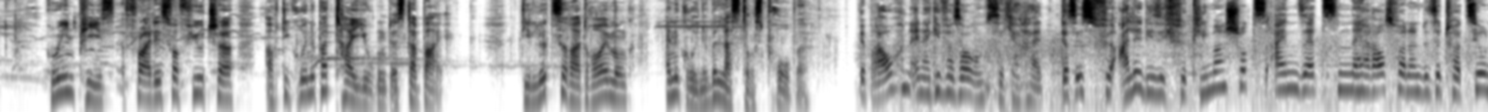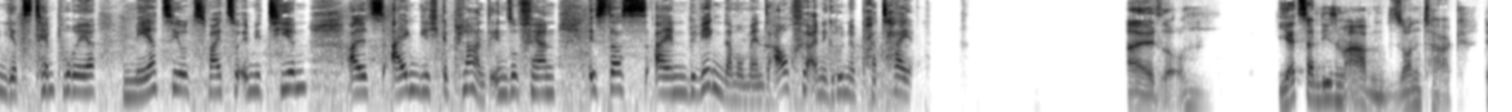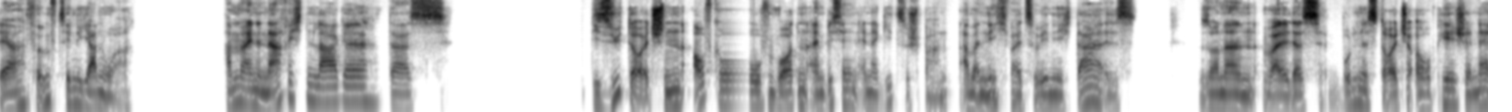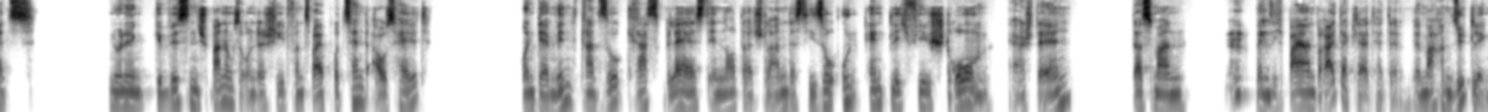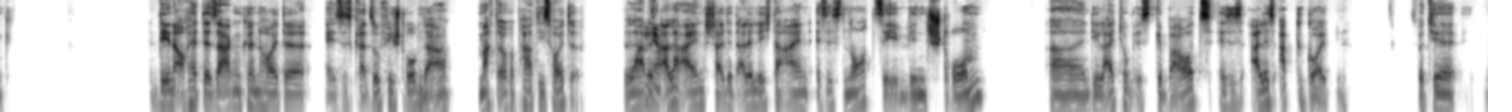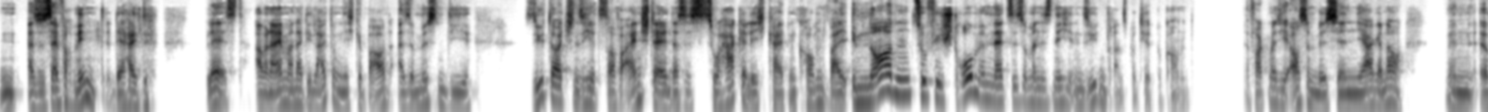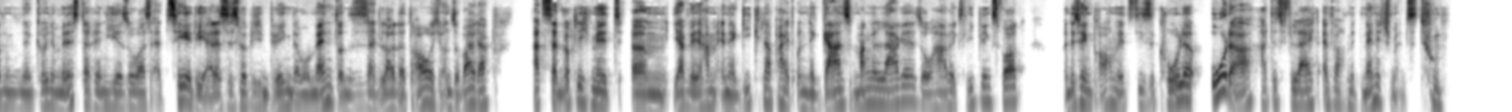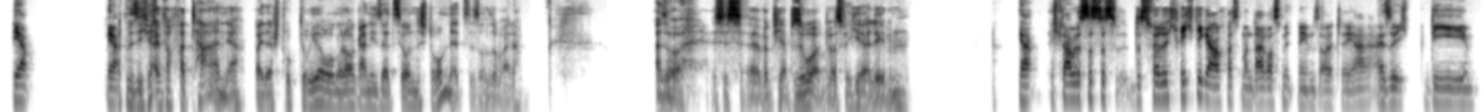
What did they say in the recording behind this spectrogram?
Greenpeace, Fridays for Future, auch die grüne Parteijugend ist dabei. Die Lützerath-Räumung, eine grüne Belastungsprobe. Wir brauchen Energieversorgungssicherheit. Das ist für alle, die sich für Klimaschutz einsetzen, eine herausfordernde Situation, jetzt temporär mehr CO2 zu emittieren als eigentlich geplant. Insofern ist das ein bewegender Moment, auch für eine grüne Partei. Also, jetzt an diesem Abend, Sonntag, der 15. Januar, haben wir eine Nachrichtenlage, dass die Süddeutschen aufgerufen wurden, ein bisschen Energie zu sparen, aber nicht, weil zu wenig da ist, sondern weil das bundesdeutsche europäische Netz nur einen gewissen Spannungsunterschied von zwei Prozent aushält und der Wind gerade so krass bläst in Norddeutschland, dass die so unendlich viel Strom herstellen, dass man, wenn sich Bayern bereit erklärt hätte, wir machen Südlink, den auch hätte sagen können heute, ey, es ist gerade so viel Strom da, macht eure Partys heute. Ladet Ja. alle ein, schaltet alle Lichter ein. Es ist Nordsee-Windstrom. Äh, die Leitung ist gebaut. Es ist alles abgegolten. Es wird hier, also es ist einfach Wind, der halt bläst. Aber nein, man hat die Leitung nicht gebaut. Also müssen die Süddeutschen sich jetzt darauf einstellen, dass es zu Hakeligkeiten kommt, weil im Norden zu viel Strom im Netz ist und man es nicht in den Süden transportiert bekommt. Da fragt man sich auch so ein bisschen, ja genau, wenn irgendeine grüne Ministerin hier sowas erzählt, wie ja, das ist wirklich ein bewegender Moment und es ist halt lauter traurig und so weiter. Hat es da wirklich mit, ähm, ja, wir haben Energieknappheit und eine Gasmangellage, so Habecks Lieblingswort, und deswegen brauchen wir jetzt diese Kohle, oder hat es vielleicht einfach mit Management zu tun? Ja. ja. Hat man sich einfach vertan, ja, bei der Strukturierung und Organisation des Stromnetzes und so weiter. Also es ist äh, wirklich absurd, was wir hier erleben. Ja, ich glaube, das ist das, das völlig Richtige auch, was man daraus mitnehmen sollte. Ja, also ich, die,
